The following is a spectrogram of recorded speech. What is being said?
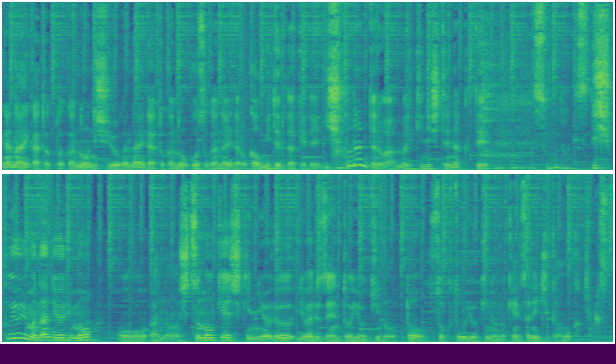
がない方とか脳に腫瘍がないだとか脳梗塞がないだろうかを見てるだけで萎縮なんてのはあんまり気にしてなくて、そうなんですね。萎縮よりも何よりもおあの質問形式によるいわゆる前頭葉機能と側頭葉機能の検査に時間をかけます。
